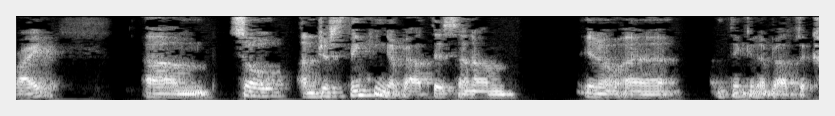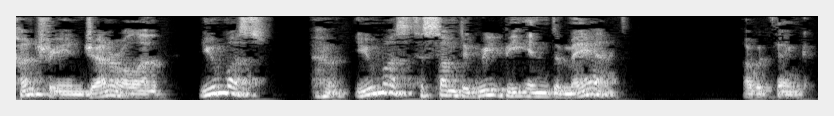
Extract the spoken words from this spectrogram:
right? Um, so I'm just thinking about this and I'm, you know, uh, I'm thinking about the country in general and you must, you must to some degree be in demand, I would think.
